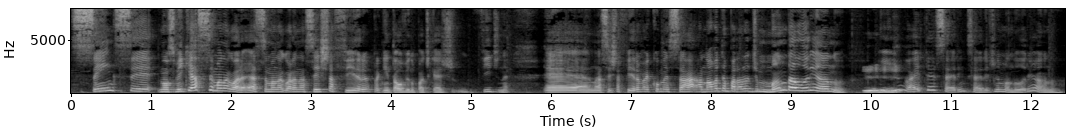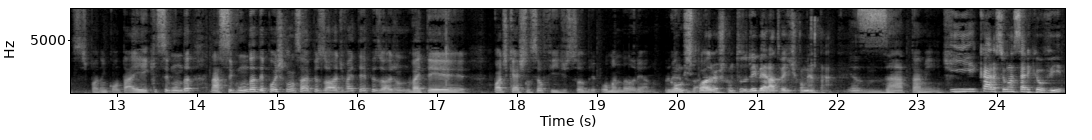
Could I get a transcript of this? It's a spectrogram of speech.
sem ser. Não, se bem que é essa semana agora. Essa semana agora, na sexta-feira, pra quem tá ouvindo o podcast no feed, né? É, na sexta-feira vai começar a nova temporada de Mandaloriano. E Uhum. vai ter série em série de Mandaloriano. Vocês podem contar aí que segunda, na segunda, depois que lançar o episódio, vai ter episódio, vai ter podcast no seu feed sobre o Mandaloriano. Com episódio. spoilers, com tudo liberado pra gente comentar. Exatamente. E, cara, a segunda série que eu vi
